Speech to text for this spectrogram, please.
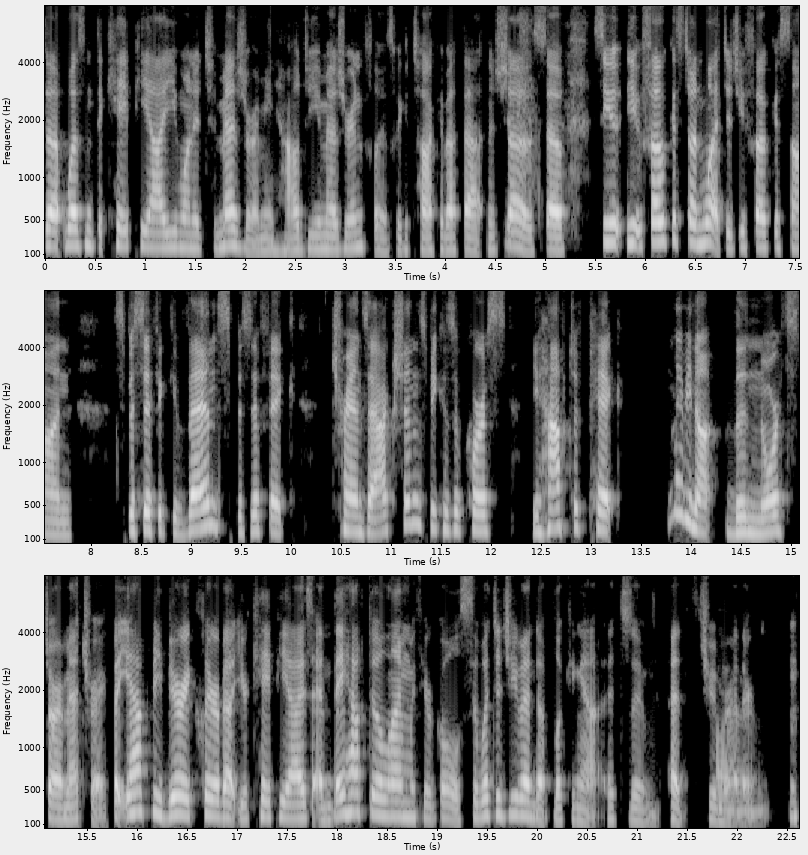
that wasn't the KPI you wanted to measure. I mean, how do you measure influence? We could talk about that in a show. So, so you, you focused on what? Did you focus on specific events, specific transactions? Because of course, you have to pick maybe not the north star metric but you have to be very clear about your kpis and they have to align with your goals. So what did you end up looking at at Joom at Joom um, rather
